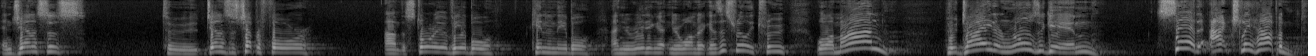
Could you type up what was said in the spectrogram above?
in Genesis to Genesis chapter 4 and the story of Abel, Cain and Abel, and you're reading it and you're wondering, is this really true? Well, a man who died and rose again said actually happened,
